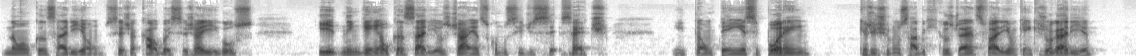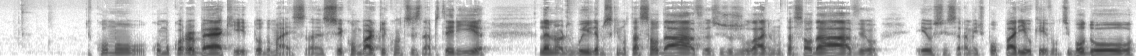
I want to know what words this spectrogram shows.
não alcançariam, seja Cowboys, seja Eagles, e ninguém alcançaria os Giants como seed 7. Então tem esse porém, que a gente não sabe o que, que os Giants fariam, quem que jogaria como, como quarterback e tudo mais. Né? Sei com Barkley quantos snaps teria, Leonard Williams que não está saudável, Jujulari não está saudável, eu, sinceramente, pouparia o Kevin Thibodeau.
